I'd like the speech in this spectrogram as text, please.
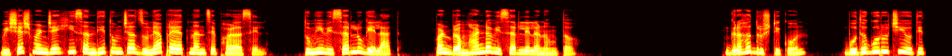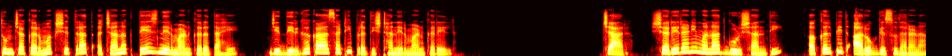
विशेष म्हणजे ही संधी तुमच्या जुन्या प्रयत्नांचे फळ असेल. तुम्ही विसरलू गेलात पण ब्रह्मांड विसरलेलं नव्हतं. ग्रहदृष्टिकोन बुधगुरूची युती तुमच्या कर्मक्षेत्रात अचानक तेज निर्माण करत आहे जी दीर्घकाळासाठी प्रतिष्ठा निर्माण करेल. चार शरीर आणि मनात गुढ शांती अकल्पित आरोग्य सुधारणा.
